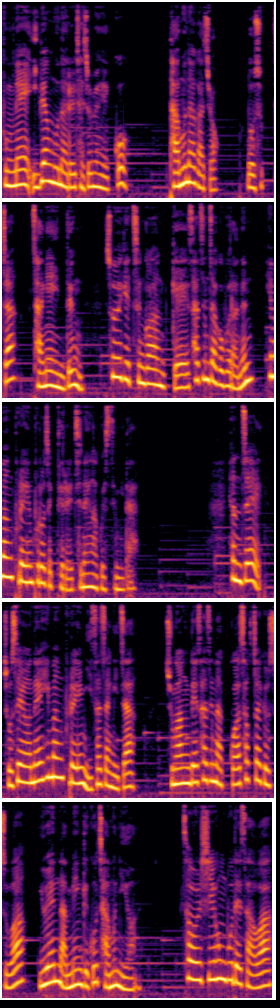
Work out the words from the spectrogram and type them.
국내 입양 문화를 재조명했고 다문화 가족, 노숙자, 장애인 등 소외계층과 함께 사진 작업을 하는 희망 프레임 프로젝트를 진행하고 있습니다. 현재 조세현의 희망 프레임 이사장이자 중앙대 사진학과 석자 교수와 유엔 난민기구 자문위원, 서울시 홍보대사와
